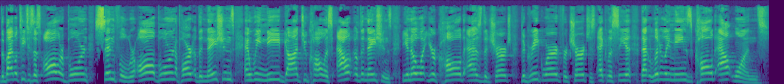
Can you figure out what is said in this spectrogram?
The Bible teaches us all are born sinful. We're all born a part of the nations, and we need God to call us out of the nations. Do you know what you're called as the church? The Greek word for church is ekklesia. That literally means called out ones.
